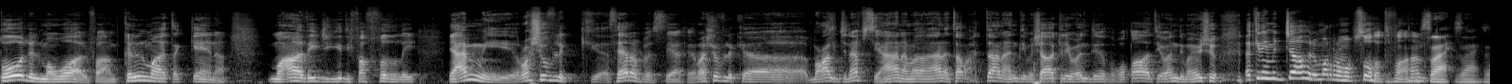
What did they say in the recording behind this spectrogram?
طول الموال فاهم؟ كل ما تكينا معاذ يجي يجي يفضفض لي. يا عمي روح شوف لك therapist يا أخي روح شوف لك آه، معالج نفسي. أنا ما أنا ترى حتى أنا عندي مشاكلي وعندي ضغوطاتي وعندي ما يشو لكني متجاهل ومرة مبسوط فاهم؟ صح صح صح.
